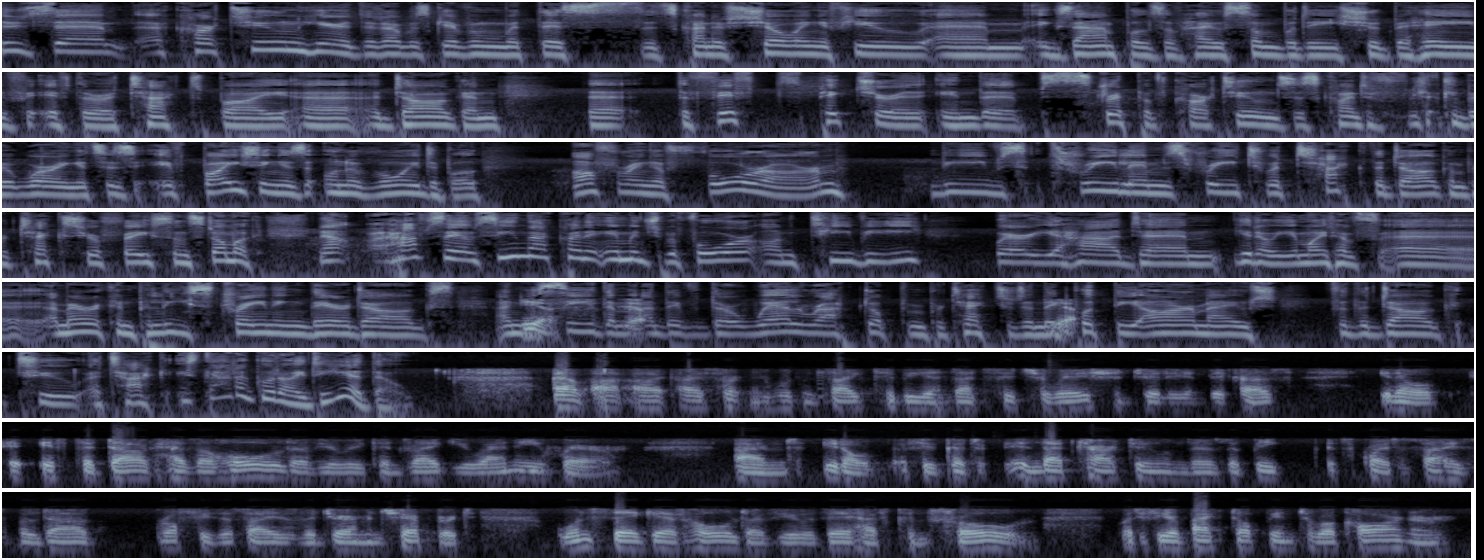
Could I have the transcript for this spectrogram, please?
There's um, a cartoon here that I was given with this that's kind of showing a few um, examples of how somebody should behave if they're attacked by uh, a dog. And the, the fifth picture in the strip of cartoons is kind of a little bit worrying. It says, if biting is unavoidable, offering a forearm leaves three limbs free to attack the dog and protects your face and stomach. Now, I have to say, I've seen that kind of image before on TV where you had, um, you know, you might have uh, American police training their dogs, and you see them, and they're well wrapped up and protected, and they put the arm out for the dog to attack. Is that a good idea, though? Uh, I, I, certainly wouldn't like to be in that situation, Gillian, because you know, if the dog has a hold of you, he can drag you anywhere. And, you know, if you could, in that cartoon, there's a big, it's quite a sizable dog, roughly the size of a German Shepherd. Once they get hold of you, they have control. But if you're backed up into a corner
